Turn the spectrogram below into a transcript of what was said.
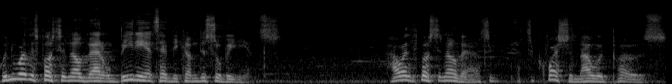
when were they supposed to know that obedience had become disobedience? How are they supposed to know that? That's a, that's a question I would pose.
